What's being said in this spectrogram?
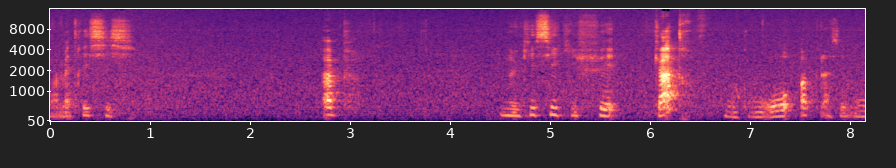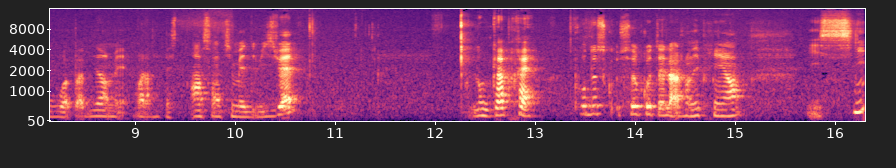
on va mettre ici, hop, donc ici qui fait 4, donc en gros, hop, là on ne voit pas bien, mais voilà, il reste 1 cm de visuel. Donc après, de ce côté-là, j'en ai pris un ici.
